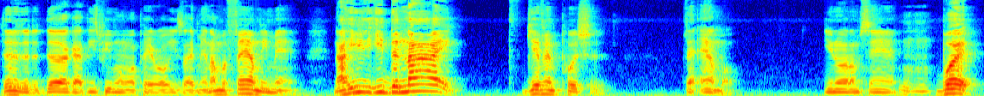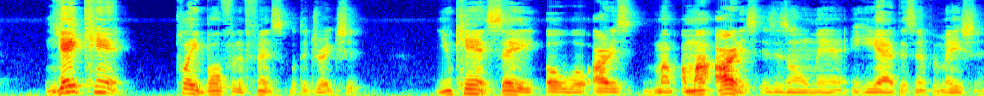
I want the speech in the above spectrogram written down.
da da da da. I got these people on my payroll. He's like, man, I'm a family man. Now he he denied giving Pusha the ammo. You know what I'm saying? Mhm. But Ye can't play both of the fence with the Drake shit. You can't say, "Oh well, artist, my my artist is his own man, and he had this information."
